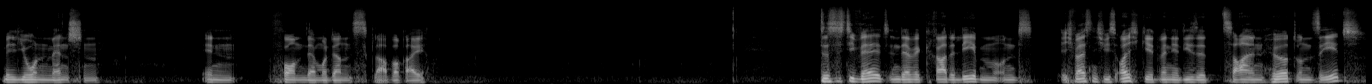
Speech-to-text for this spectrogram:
Millionen Menschen in Form der modernen Sklaverei. Das ist die Welt, in der wir gerade leben. Und ich weiß nicht, wie es euch geht, wenn ihr diese Zahlen hört und seht.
